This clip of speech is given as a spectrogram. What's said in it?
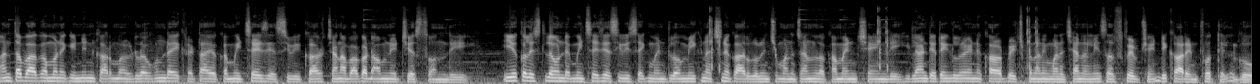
అంత బాగా మనకి ఇండియన్ కార్ మార్కెట్లో హుండై క్రెటా యొక్క మిడ్ సైజ్ ఎస్యూవీ కార్ చాలా బాగా డామినేట్ చేస్తుంది. ఈ యొక్క లిస్ట్లో ఉండే మిడ్ సైజ్ సెగ్మెంట్లో మీకు నచ్చిన కార్ గురించి మన ఛానల్లో కమెంట్ చేయండి. ఇలాంటి రెగ్యులర్ అయిన కార్ అప్డేట్స్ పొందడానికి మన ఛానల్ని సబ్స్క్రైబ్ చేయండి. కార్ ఇన్ఫో తెలుగు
